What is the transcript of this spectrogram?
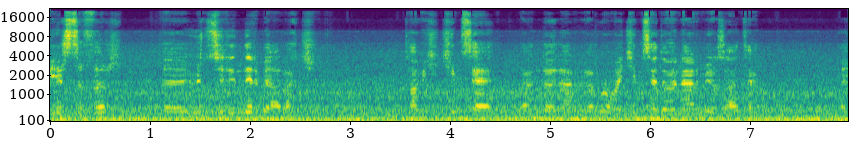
e, 1.0 e, 3 silindir bir araç. Tabii ki kimse ben de önermiyorum ama kimse de önermiyor zaten. E,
